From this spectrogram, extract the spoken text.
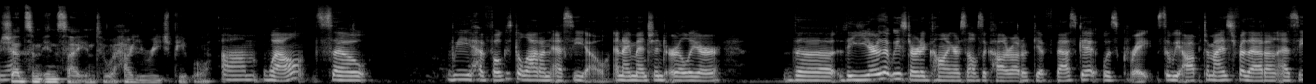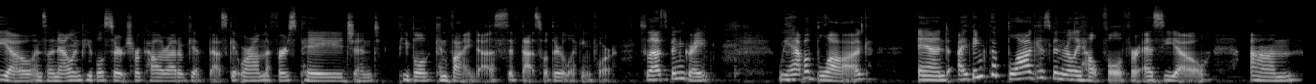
shed some insight into how you reach people. Um, well, so we have focused a lot on SEO, and I mentioned earlier the the year that we started calling ourselves a Colorado gift basket was great. So we optimized for that on SEO, and so now when people search for Colorado gift basket, we're on the first page, and people can find us if that's what they're looking for. So that's been great. We have a blog, and I think the blog has been really helpful for SEO. Um,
